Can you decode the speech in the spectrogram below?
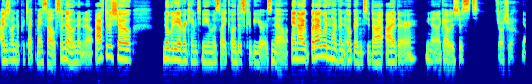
I just wanted to protect myself. So no, no, no, no. After the show, nobody ever came to me and was like, "Oh, this could be yours." No. And I but I wouldn't have been open to that either. You know, like I was just Gotcha. Yeah.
